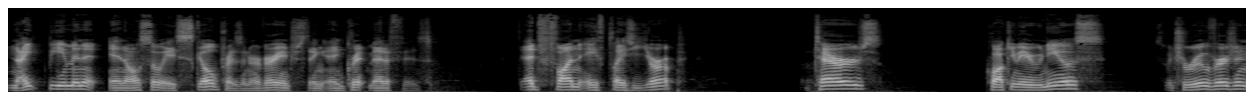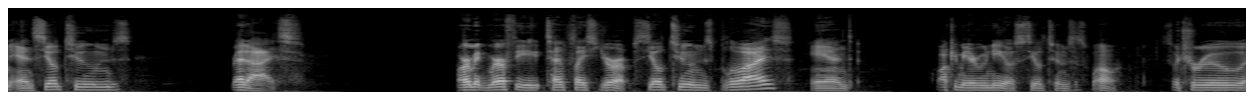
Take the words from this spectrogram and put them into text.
Night Beam in it and also a Skill Prisoner, very interesting, and Grit Metaphys. Dead Fun, 8th place Europe. Subterrors, Koa'ki Meiru Neos, Switcheroo version, and Sealed Tombs, Red Eyes. R. McMurphy, 10th place Europe. Sealed Tombs, Blue Eyes, and Koa'ki Meiru Neos, Sealed Tombs as well. Switcheroo,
